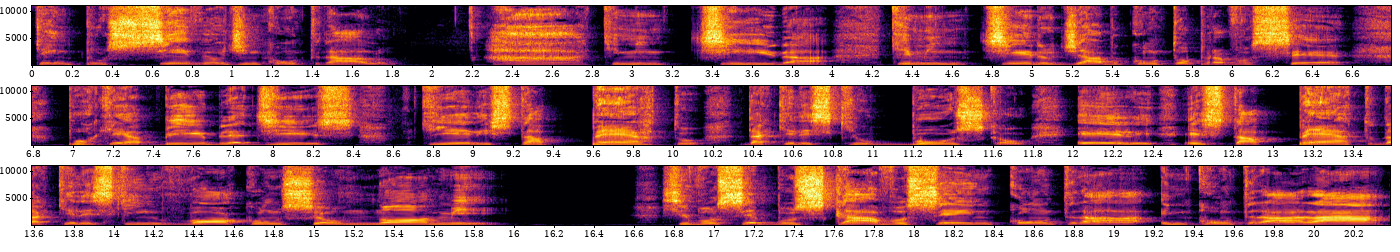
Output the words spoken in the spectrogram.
que é impossível de encontrá-lo. Ah, que mentira! Que mentira o diabo contou para você, porque a Bíblia diz que ele está perto daqueles que o buscam, ele está perto daqueles que invocam o seu nome. Se você buscar, você encontra, encontrará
